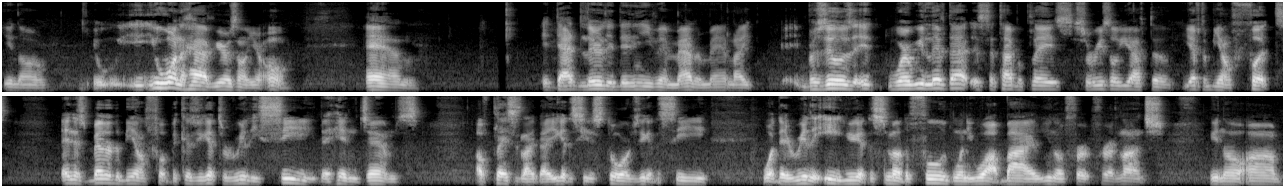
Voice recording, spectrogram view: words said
you know, you, you want to have yours on your own, and it, that literally didn't even matter, man. Like Brazil is it, where we lived at. It's the type of place, Sorriso. You have to you have to be on foot, and it's better to be on foot because you get to really see the hidden gems of places like that. You get to see the stores. You get to see what they really eat. You get to smell the food when you walk by. You know, for for lunch. You know, um,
